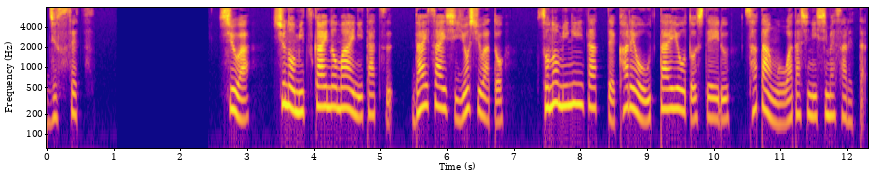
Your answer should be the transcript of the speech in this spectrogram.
十節。主は、主の見つかいの前に立つ大祭司ヨシュアとその右に立って彼を訴えようとしているサタンを私に示された。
